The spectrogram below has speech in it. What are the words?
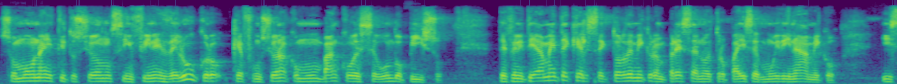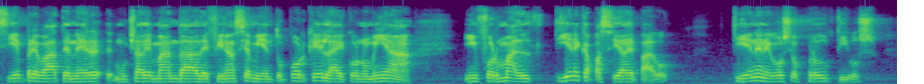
Somos una institución sin fines de lucro que funciona como un banco de segundo piso. Definitivamente que el sector de microempresas en nuestro país es muy dinámico y siempre va a tener mucha demanda de financiamiento porque la economía informal tiene capacidad de pago, tiene negocios productivos,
